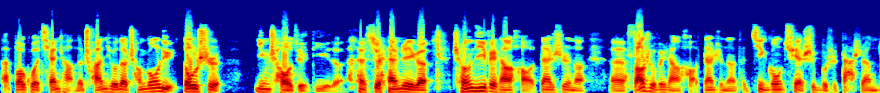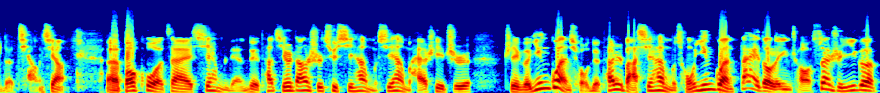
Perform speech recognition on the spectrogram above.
啊，包括前场的传球的成功率，都是。英超最低的，虽然这个成绩非常好，但是呢，呃，防守非常好，但是呢，他进攻确实不是大山姆的强项。呃，包括在西汉姆联队，他其实当时去西汉姆，西汉姆还是一支这个英冠球队，他是把西汉姆从英冠带到了英超，算是一个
